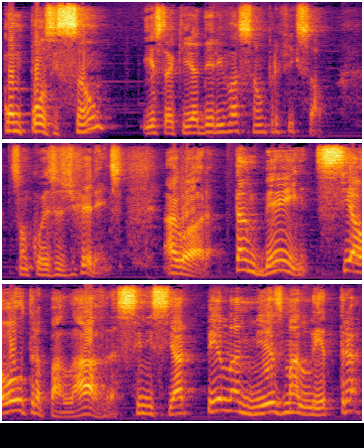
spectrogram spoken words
composição, isso aqui é derivação prefixal. São coisas diferentes. Agora, também, se a outra palavra se iniciar pela mesma letra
